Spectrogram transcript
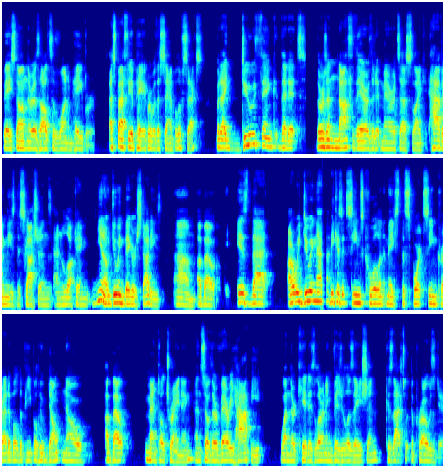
based on the results of one paper especially a paper with a sample of six but i do think that it's there's enough there that it merits us like having these discussions and looking, you know, doing bigger studies um, about is that are we doing that because it seems cool and it makes the sport seem credible to people who don't know about mental training? And so they're very happy when their kid is learning visualization because that's what the pros do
